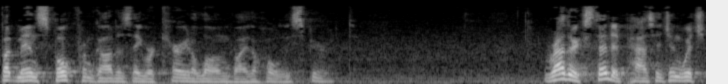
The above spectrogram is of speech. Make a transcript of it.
but men spoke from God as they were carried along by the Holy Spirit. Rather extended passage in which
